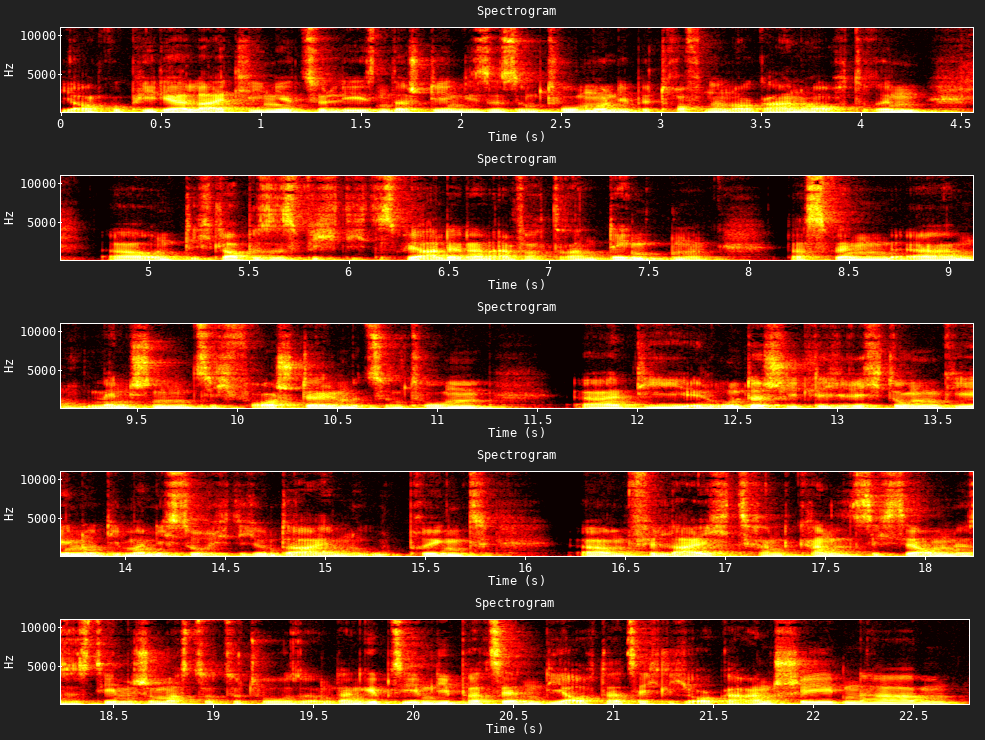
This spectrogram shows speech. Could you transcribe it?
die Onkopedia-Leitlinie zu lesen. Da stehen diese Symptome und die betroffenen Organe auch drin. Äh, und ich glaube, es ist wichtig, dass wir alle dann einfach dran denken, dass wenn ähm, Menschen sich vorstellen mit Symptomen, äh, die in unterschiedliche Richtungen gehen und die man nicht so richtig unter einen Hut bringt, ähm, vielleicht handelt es sich sehr um eine systemische Mastozytose. Und dann gibt es eben die Patienten, die auch tatsächlich Organschäden haben,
